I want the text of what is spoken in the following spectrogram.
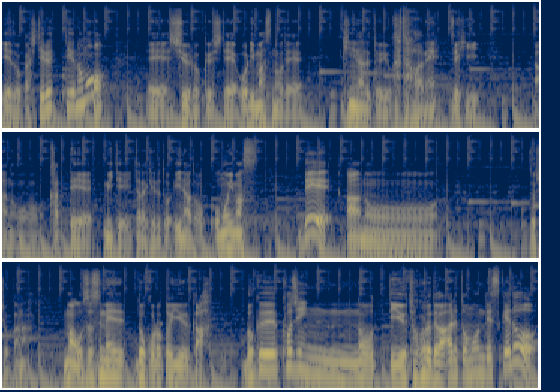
映像化してるっていうのも、えー収録しておりますので気になるという方はね ぜひあの買ってみていただけるといいなと思います。であのーどうしようかな。まあおすすめどころというか僕個人のっていうところではあると思うんですけど、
